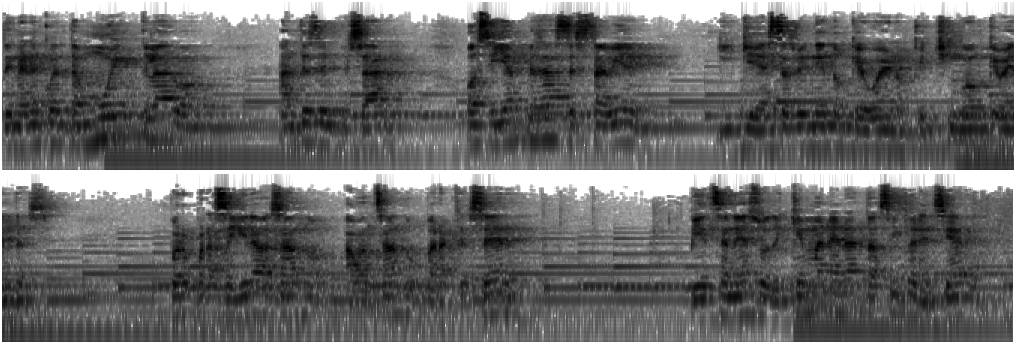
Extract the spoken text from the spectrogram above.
tener en cuenta muy claro antes de empezar. O si ya empezaste, está bien, y ya estás vendiendo, qué bueno, qué chingón que vendas. Pero para seguir avanzando, avanzando, para crecer, piensa en eso, ¿de qué manera te hace diferenciar?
